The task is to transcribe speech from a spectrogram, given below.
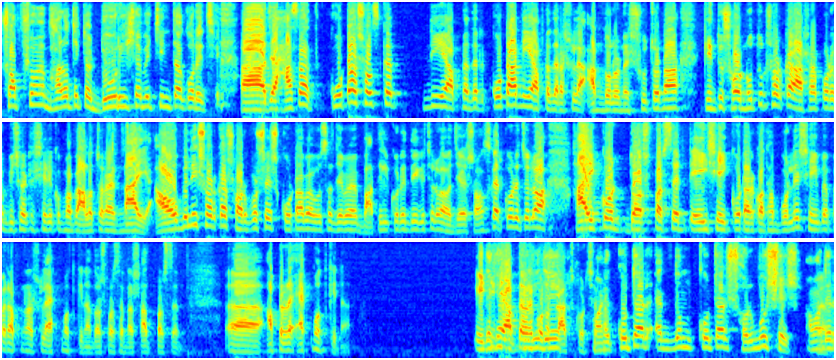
সবসময় ভারত একটা ডোর হিসেবে চিন্তা করেছে। আহ, যে হাসাদ কোটা সংস্কার নিয়ে আপনাদের কোটা নিয়ে আপনাদের আসলে আন্দোলনের সূচনা। কিন্তু নতুন সরকার আসার পরে বিষয়টা সেরকম ভাবে আলোচনায় নাই। আওয়ামী লীগ সরকার সর্বশেষ কোটা ব্যবস্থা যেভাবে বাতিল করে দিয়ে গেছিল বা যে সংস্কার করেছিল হাইকোর্ট দশ পার্সেন্ট এই সেই কোটার কথা বলে সেই ব্যাপারে আপনারা আসলে একমত কিনা? দশ পার্সেন্ট না সাত পার্সেন্ট? আপনারা একমত কিনা? মানে কোটার একদম কোটার সর্বশেষ আমাদের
